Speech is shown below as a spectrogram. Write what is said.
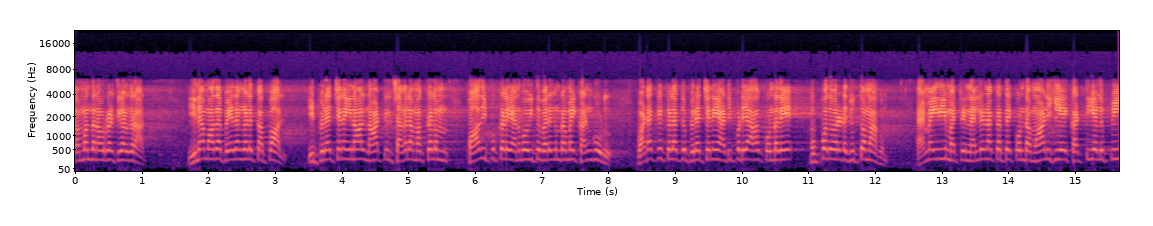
சம்பந்தன் அவர்கள் திகழ்கிறார். இன மத பேதங்களுக்கு அப்பால் இப்பிரச்சனையினால் நாட்டில் சகல மக்களும் பாதிப்புகளை அனுபவித்து வருகின்றமை கண்கூடு. வடக்கு கிழக்கு பிரச்சனையை அடிப்படையாக கொண்டதே முப்பது வருட யுத்தமாகும். அமைதி மற்றும் நல்லிணக்கத்தை கொண்ட மாளிகையை கட்டியெழுப்பி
